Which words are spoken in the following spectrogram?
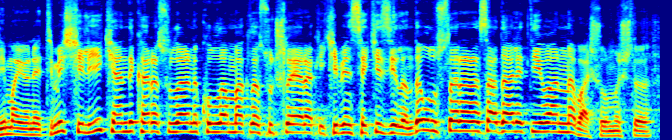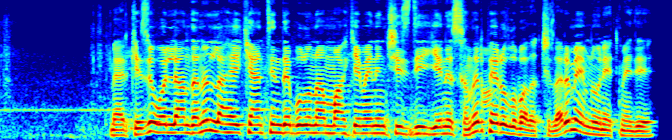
Lima yönetimi Şili'yi kendi karasularını kullanmakla suçlayarak 2008 yılında Uluslararası Adalet Divanı'na başvurmuştu. Merkezi Hollanda'nın Lahey kentinde bulunan mahkemenin çizdiği yeni sınır Perulu balıkçıları memnun etmedi.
